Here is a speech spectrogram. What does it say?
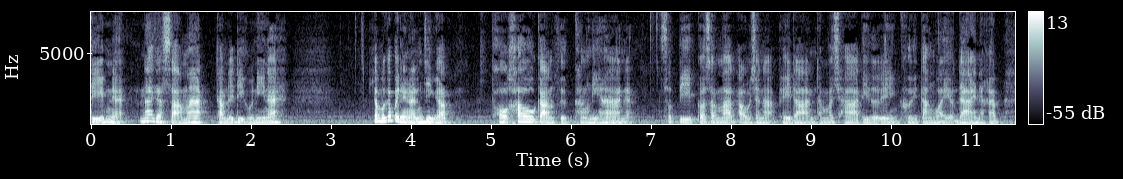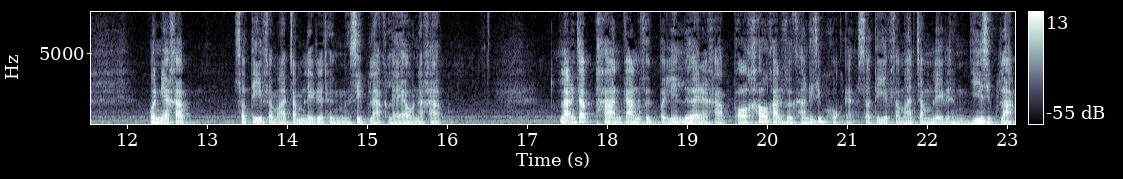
ตีฟเนี่ยน่าจะสามารถทำได้ดีกว่านี้นะ แล้วมันก็เป็นอย่างนั้นจริงๆครับ พอเข้าการฝึกครั้งที่ 5 เนี่ยสตีฟก็สามารถเอาชนะเพดานธรรมชาติที่ตัวเองเคยตั้งไว้ได้นะครับ วันนี้ครับ สตีฟสามารถจำเลขได้ถึง 10 หลักแล้วนะครับ หลังจากผ่านการฝึกไปเรื่อยๆนะครับ พอเข้าการฝึกครั้งที่ 16เนี่ยสตีฟสามารถจำเลขได้ถึง 20 หลัก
